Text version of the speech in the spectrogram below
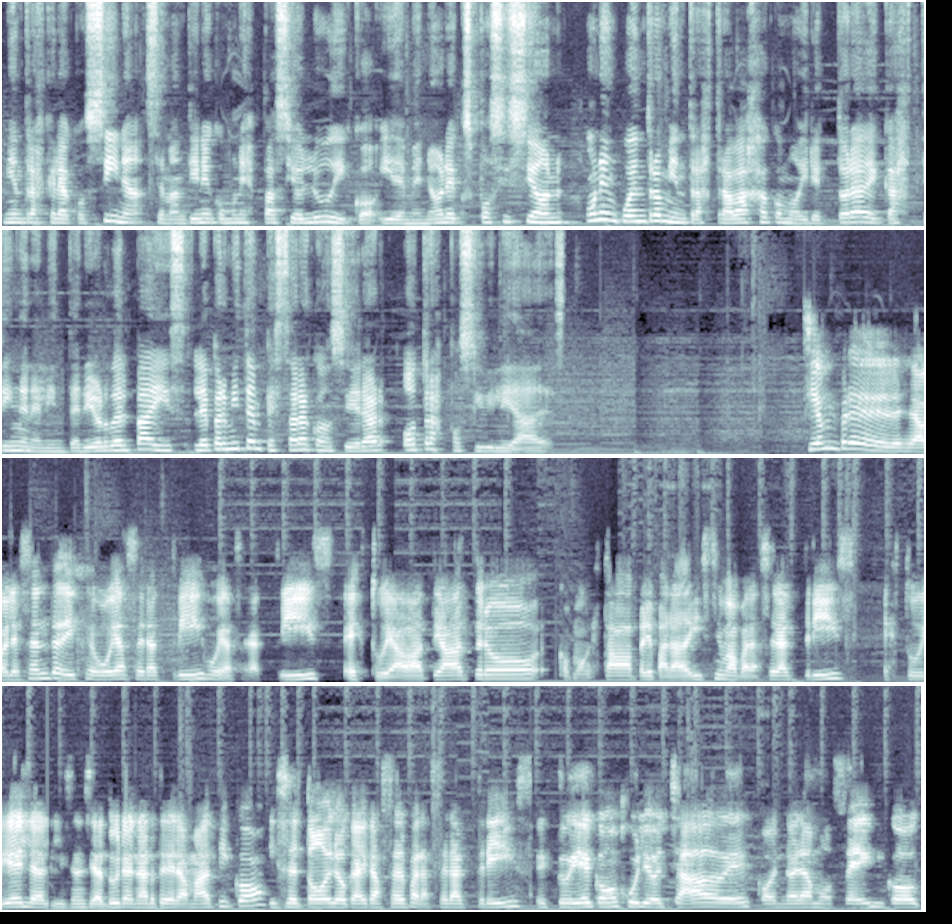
Mientras que la cocina se mantiene como un espacio lúdico y de menor exposición, un encuentro mientras trabaja como directora de casting en el interior del país le permite empezar a considerar otras posibilidades. Siempre desde adolescente dije voy a ser actriz, voy a ser actriz, estudiaba teatro, como que estaba preparadísima para ser actriz estudié la licenciatura en arte dramático, hice todo lo que hay que hacer para ser actriz, estudié con Julio Chávez, con Nora Mosenko,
